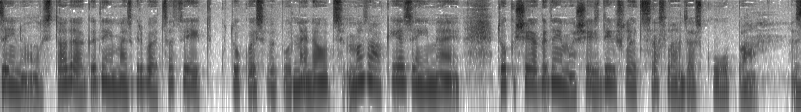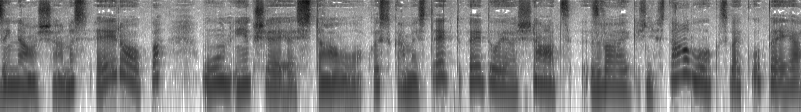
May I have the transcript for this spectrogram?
dzinulis. Tādā gadījumā es gribētu sacīt, to, ko es varbūt nedaudz mazāk iezīmēju, to, ka šajā gadījumā šīs divas lietas saslēdzās kopā zināšanas, Eiropa un iekšējais stāvoklis. Kā mēs teiktu, veidojās šāds zvaigžņu stāvoklis vai kopējā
